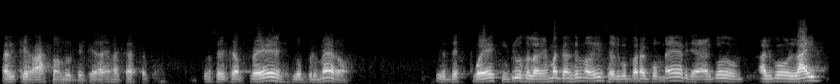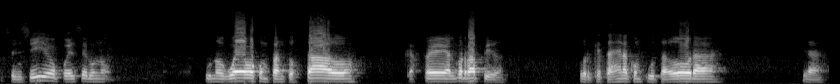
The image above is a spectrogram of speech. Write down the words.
al que vas cuando te quedas en la casa. Pues. Entonces el café es lo primero. Después, incluso la misma canción nos dice algo para comer, ya algo, algo light, sencillo, puede ser uno, unos huevos con pan tostado, café, algo rápido, porque estás en la computadora, ya,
